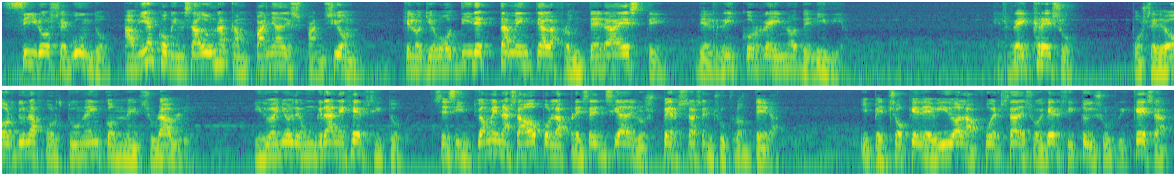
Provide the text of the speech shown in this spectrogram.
Ciro II, había comenzado una campaña de expansión que lo llevó directamente a la frontera este del rico reino de Lidia. El rey Creso, poseedor de una fortuna inconmensurable y dueño de un gran ejército, se sintió amenazado por la presencia de los persas en su frontera, y pensó que debido a la fuerza de su ejército y su riqueza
